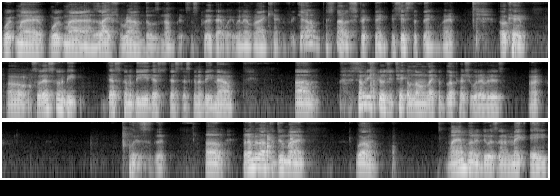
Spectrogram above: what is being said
work my work my life around those numbers. Let's put it that way. Whenever I can. If I can, it's not a strict thing. It's just a thing, right? Okay. Uh, so that's going to be that's gonna be that's that's that's gonna be now. Um, some of these pills you take alone, like the blood pressure, whatever it is. All right. Oh, this is good. Um, but I'm about to do my. Well, what I'm going to do is going to make a.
